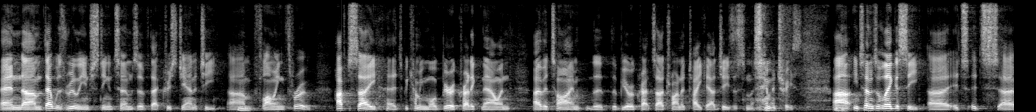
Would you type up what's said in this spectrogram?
And um, that was really interesting in terms of that Christianity um, mm. flowing through. I have to say, it's becoming more bureaucratic now, and over time, the, the bureaucrats are trying to take out Jesus from the cemeteries. Uh, in terms of legacy, uh, it's, it's uh,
